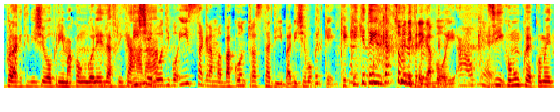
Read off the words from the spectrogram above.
quella che ti dicevo prima, congolese africana. Dicevo tipo Instagram va contro a sta tipa. Dicevo perché? Che, che, che, che cazzo me ne frega a voi? Ah, ok. Sì, comunque, come,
